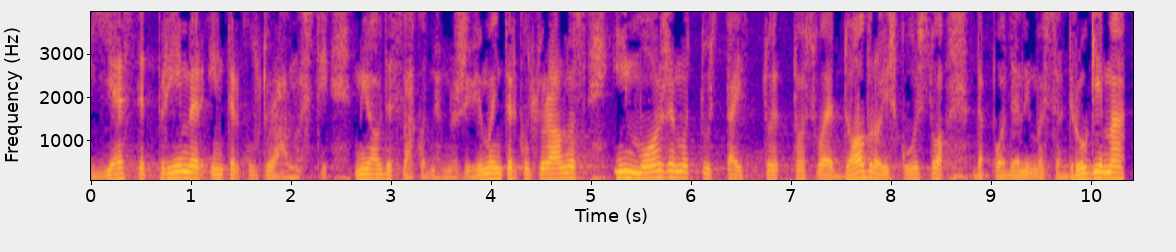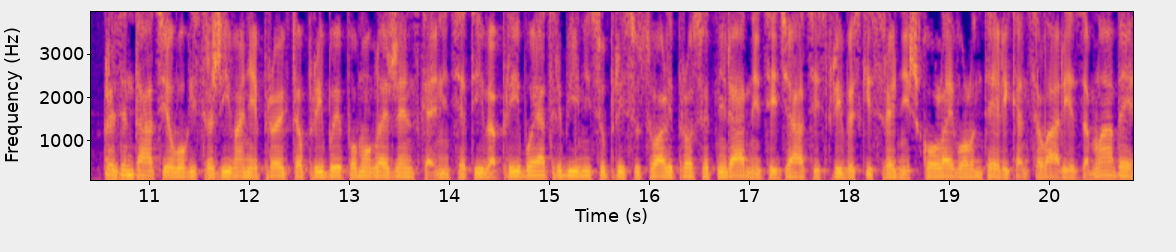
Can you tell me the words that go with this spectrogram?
jeste primer interkulturalnosti. Mi ovde svakodnevno živimo interkulturalnost i možemo tu, taj, to, to svoje dobro iskustvo da podelimo sa drugima. Prezentaciju ovog istraživanja i projekta u Priboju pomogla je ženska inicijativa Priboja. Tribini su prisustvovali prosvetni radnici, đaci iz pribojskih srednjih škola i volonteri Kancelarije za mlade,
